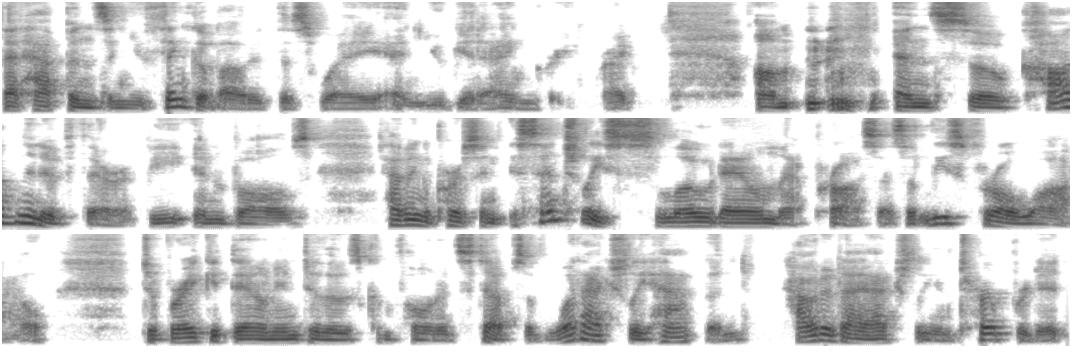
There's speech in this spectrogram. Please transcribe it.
that happens and you think about it this way and you get angry, right? Um, and so cognitive therapy involves having a person essentially slow down that process, at least for a while, to break it down into those component steps of what actually happened, how did I actually interpret it,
